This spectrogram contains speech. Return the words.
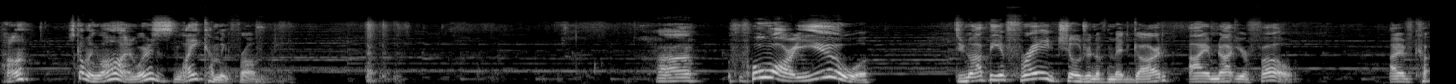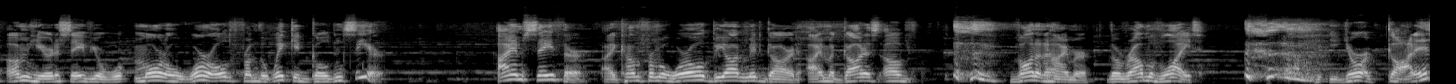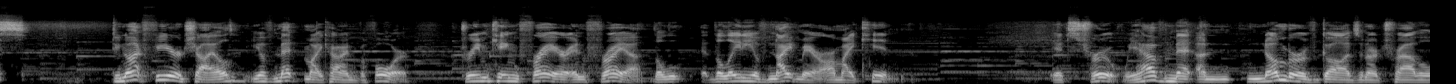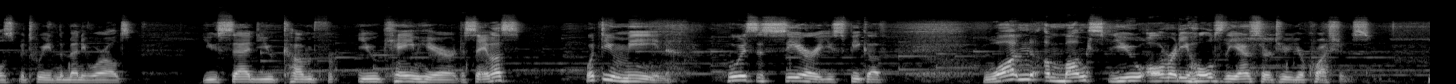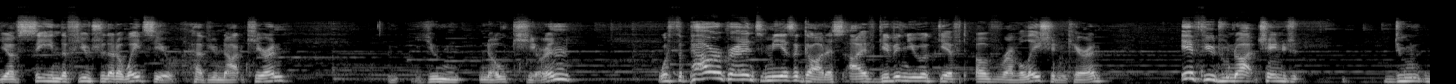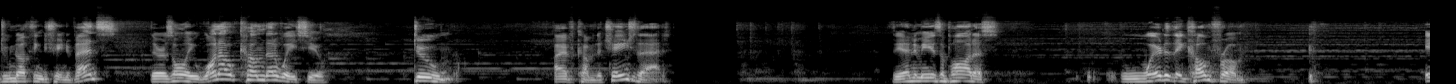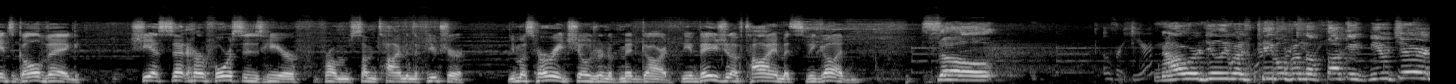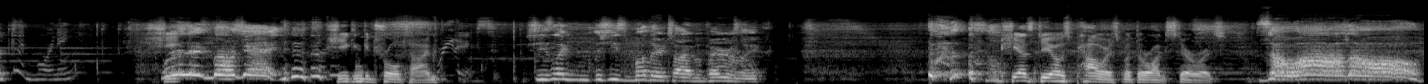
Huh? What's going on? Where is this light coming from? Huh? Who are you? Do not be afraid, children of Midgard. I am not your foe. I have come here to save your mortal world from the wicked Golden Seer. I am Seiðr. I come from a world beyond Midgard. I am a goddess of Vonenheimer, the realm of light. You're a goddess? Do not fear, child. You have met my kind before. Dream King Freyr and Freyja, the, the Lady of Nightmare, are my kin. It's true. We have met a number of gods in our travels between the many worlds. You said you come fr- you came here to save us? What do you mean? Who is the seer you speak of? One amongst you already holds the answer to your questions. You have seen the future that awaits you, have you not, Kiran? You know Kiran? With the power granted to me as a goddess, I've given you a gift of revelation, Kiran. If you do not change do do nothing to change events, there is only one outcome that awaits you. Doom. I have come to change that. The enemy is upon us. Where did they come from? It's Gullveig. She has sent her forces here from some time in the future. You must hurry, children of Midgard. The invasion of time has begun. So now we're dealing with people from the fucking future. Good morning. She, What is this bullshit? she can control time. she's like she's mother time apparently. She has Dio's powers, but they're on steroids. Za Warudo!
